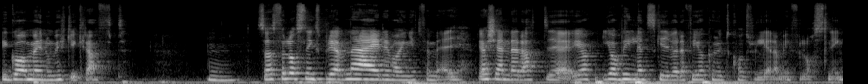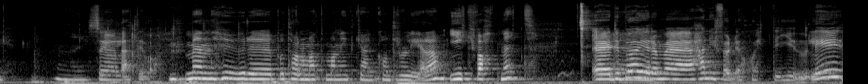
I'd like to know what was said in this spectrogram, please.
det gav mig nog mycket kraft. Mm. Så att förlossningsbrev, nej det var inget för mig. Jag kände att eh, jag, jag ville inte skriva det för jag kunde inte kontrollera min förlossning. Nej. Så jag lät det vara. Men hur, eh, på tal om att man inte kan kontrollera, gick vattnet? Eh, Det började med, han är född den 6 juli,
